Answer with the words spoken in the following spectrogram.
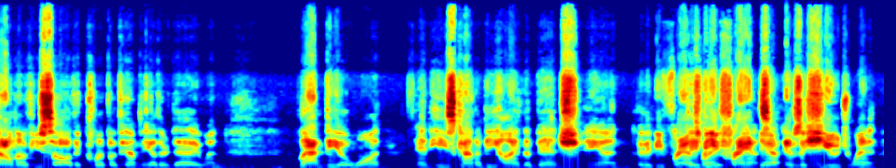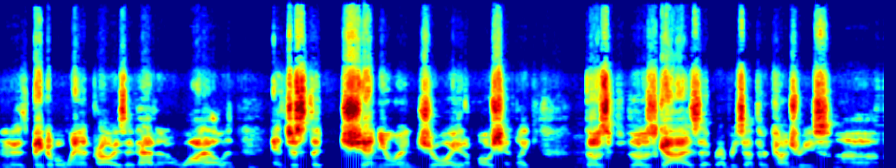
I don't know if you saw the clip of him the other day when Latvia won and he's kind of behind the bench. And they beat France. They beat France. Yeah. it was a huge win. As big of a win probably as they've had in a while, and and just the genuine joy and emotion. Like those those guys that represent their countries, um,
